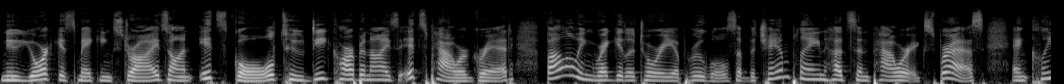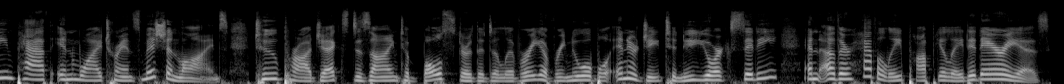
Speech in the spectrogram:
New York is making strides on its goal to decarbonize its power grid following regulatory approvals of the Champlain Hudson Power Express and Clean Path NY transmission lines, two projects designed to bolster the delivery of renewable energy to New York City and other heavily populated areas.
